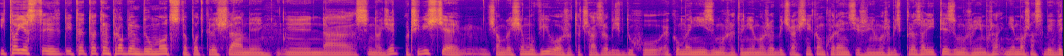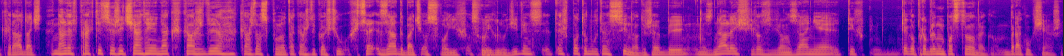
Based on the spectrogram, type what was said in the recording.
I to jest, y, to, to, ten problem był mocno podkreślany y, na synodzie. Oczywiście ciągle się mówiło, że to trzeba zrobić w duchu ekumenizmu, że to nie może być właśnie konkurencji, że nie może być prozalityzmu, że nie można, nie można sobie wykradać. No ale w praktyce życia no jednak każdy, każda wspólnota, każdy kościół chce zadbać o swoich, o swoich hmm. ludzi, więc też po to był ten synod, żeby znaleźć rozwiązanie tych, tego problemu podstawowego, braku księży.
